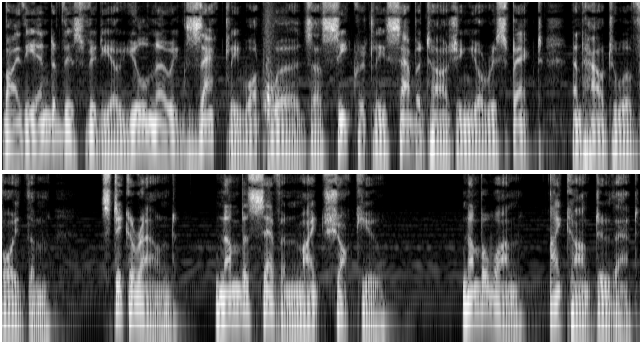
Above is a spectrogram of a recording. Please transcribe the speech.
By the end of this video, you'll know exactly what words are secretly sabotaging your respect and how to avoid them. Stick around. Number 7 might shock you. Number 1. I can't do that.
